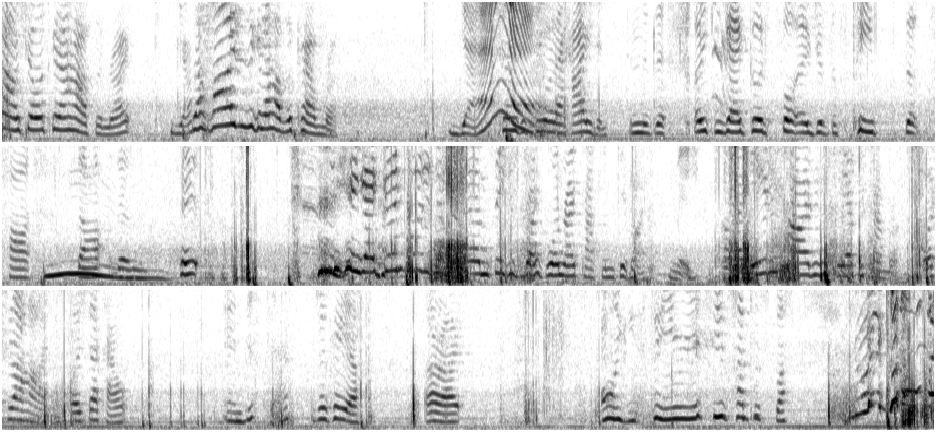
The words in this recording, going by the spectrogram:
rounds, show what's gonna happen, right? Yeah. The hiders are gonna have the camera. Yeah. So you can see where they're hiding. And the, or you can get good footage of the people that hide. Mm. them. you can get good footage of them, so you can like going right past them. Okay, bye. Me. Alright, Aidan's hiding. He has the camera. Where should I hide? Where should I count? And just there. Just here. Alright. Oh, are you serious? You had to splash. No, you got on my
